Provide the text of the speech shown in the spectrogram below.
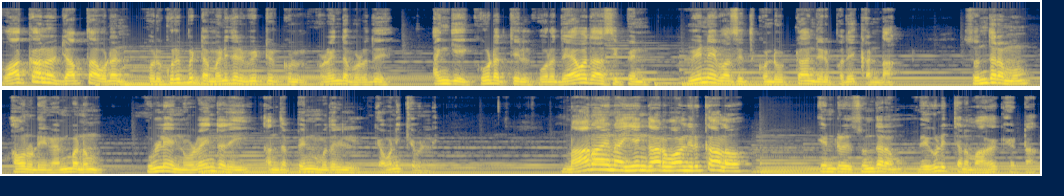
வாக்காளர் ஜாப்தாவுடன் ஒரு குறிப்பிட்ட மனிதர் வீட்டிற்குள் நுழைந்த பொழுது அங்கே கூடத்தில் ஒரு தேவதாசி பெண் வீணை வாசித்து கொண்டு உட்கார்ந்திருப்பதை கண்டான். சுந்தரமும் அவனுடைய நண்பனும் உள்ளே நுழைந்ததை அந்த பெண் முதலில் கவனிக்கவில்லை. நாராயண ஐயங்கார் வாழ் இருக்காளோ என்று சுந்தரம் வெகுளித்தனமாக கேட்டான்.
